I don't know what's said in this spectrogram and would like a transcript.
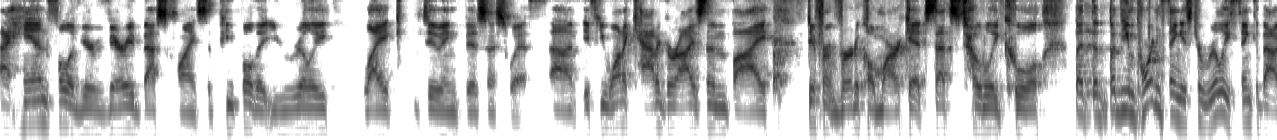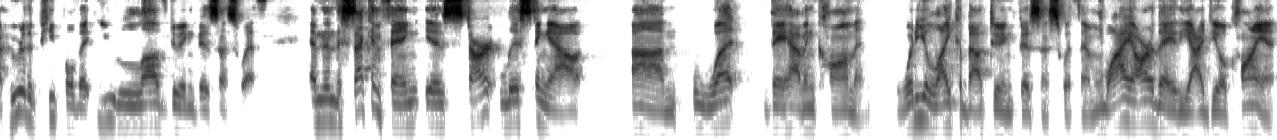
a handful of your very best clients, the people that you really like doing business with. Uh, if you want to categorize them by different vertical markets, that's totally cool. But the, but the important thing is to really think about who are the people that you love doing business with. And then the second thing is start listing out um, what they have in common. What do you like about doing business with them? Why are they the ideal client?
